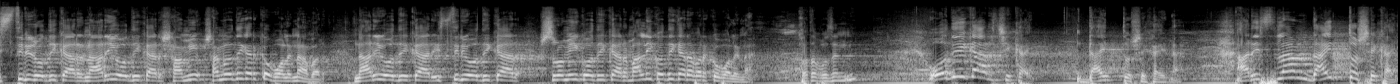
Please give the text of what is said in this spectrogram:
স্ত্রীর অধিকার নারী অধিকার, স্বামী স্বামী অধিকার কেউ বলে না আবার। নারী অধিকার স্ত্রী অধিকার, শ্রমিক অধিকার, মালিক অধিকার আবার কেউ বলে না। কথা বোঝেননি? অধিকার শেখায়, দায়িত্ব শেখায় না। আর ইসলাম দায়িত্ব শেখায়।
